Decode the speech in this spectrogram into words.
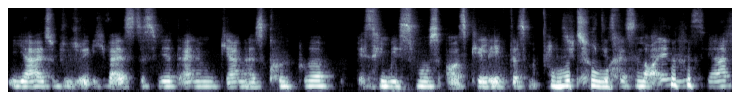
Ja, also ich weiß, das wird einem gern als Kulturpessimismus ausgelegt, dass man Nur zu. das ist. Ja.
